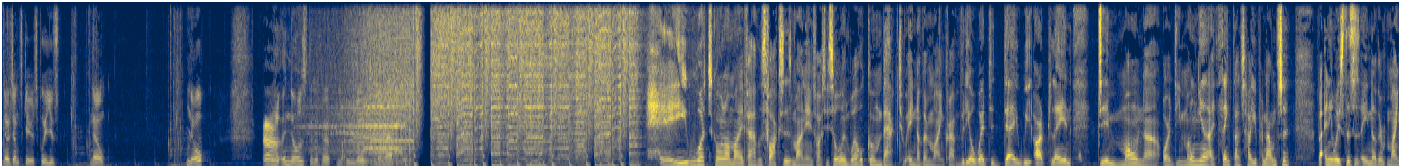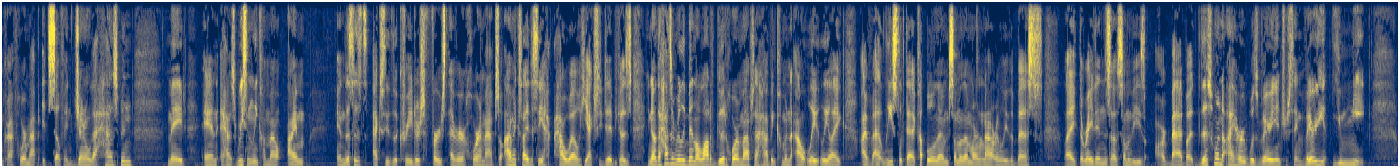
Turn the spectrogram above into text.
No jump scares, please. No. Nope. Ugh, I know it's gonna happen. I know it's gonna happen. Hey, what's going on, my fabulous foxes? My name's Foxy Soul, and welcome back to another Minecraft video where today we are playing Demona or Demonia. I think that's how you pronounce it. But, anyways, this is another Minecraft horror map itself in general that has been made and it has recently come out. I'm and this is actually the creator's first ever horror map. So I'm excited to see how well he actually did because you know there hasn't really been a lot of good horror maps that have been coming out lately. Like I've at least looked at a couple of them. Some of them are not really the best. Like the ratings of some of these are bad, but this one I heard was very interesting, very unique,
